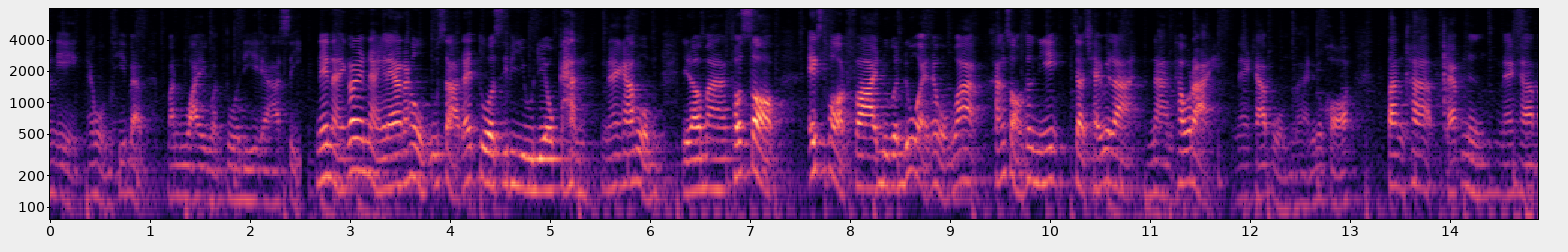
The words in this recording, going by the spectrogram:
นั่นเองนะครับผมที่แบบมันไวกว่าตัว DDR4 ไหนๆก็ไหนๆแล้วนะครับผมอุตส่าห์ได้ตัว CPU เดียวกันนะครับผมเดี๋ยวเรามาทดสอบ Export ไฟล์ดูกันด้วยนะผมว่าครั้ง 2 เครื่องนี้จะใช้เวลานานเท่าไหร่นะครับผมอะเดี๋ยวมาขอตั้งค่าแป๊บหนึ่งนะครับ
